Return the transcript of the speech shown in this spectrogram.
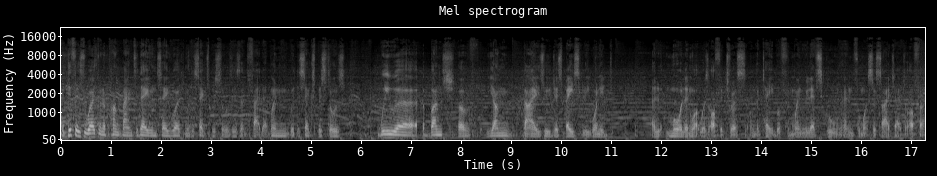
The difference to working with a punk band today and say working with the Sex Pistols is that the fact that when with the Sex Pistols, we were a bunch of young guys who just basically wanted more than what was offered to us on the table from when we left school and from what society had to offer.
